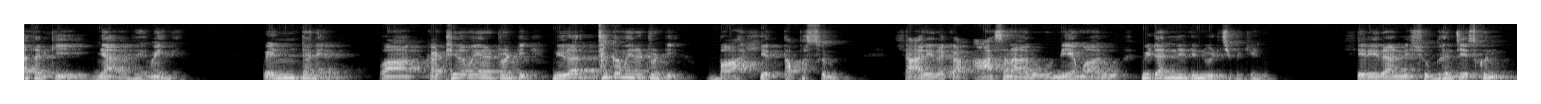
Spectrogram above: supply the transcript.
అతనికి జ్ఞానోదయమైంది. వెంటనే ఆ కఠినమైనటువంటి నిరర్థకమైనటువంటి బాహ్య తపస్సును శారీరక ఆసనాలు నియమాలు వీటన్నింటిని విడిచిపెట్టిండు. శరీరాన్ని శుభ్రం చేసుకుని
